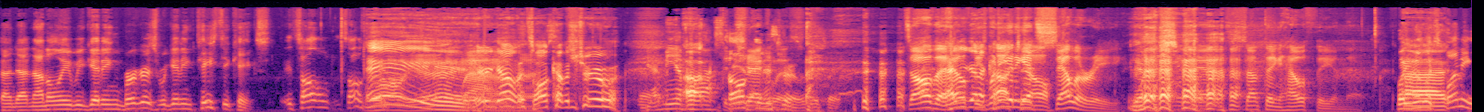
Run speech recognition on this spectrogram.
found out not only are we getting burgers, we're getting tasty cakes. It's all it's all good. Hey, yeah. there you go. It's all coming true. Get me a Uh, box. It's all coming checklist. through. That's right. It's all the And healthy. got a When are you gonna get celery? Yes. Yeah, something healthy in there. But you know Uh, what's funny?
